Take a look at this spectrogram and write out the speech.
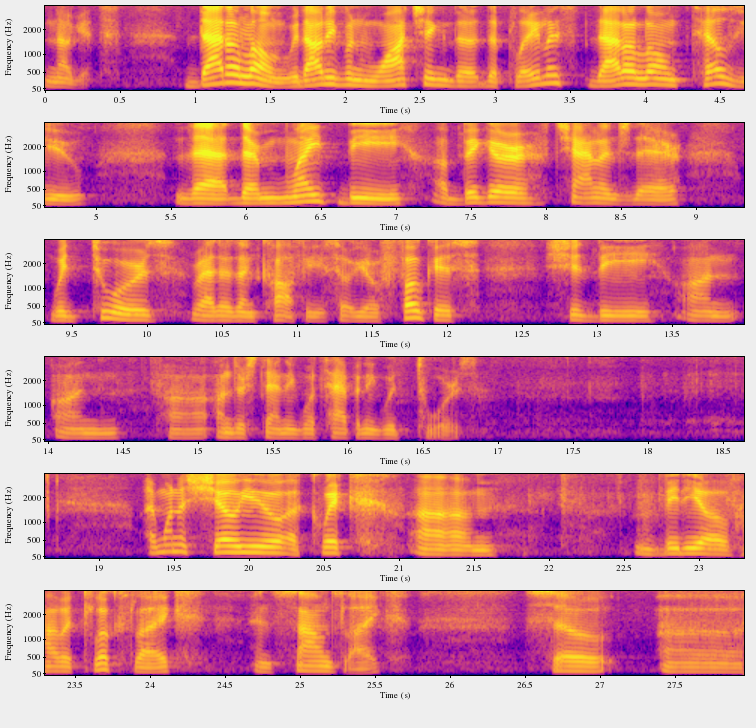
nuggets. That alone, without even watching the, the playlist, that alone tells you that there might be a bigger challenge there with tours rather than coffee. So your focus should be on, on uh, understanding what's happening with tours. I want to show you a quick um, video of how it looks like and sounds like. So uh,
